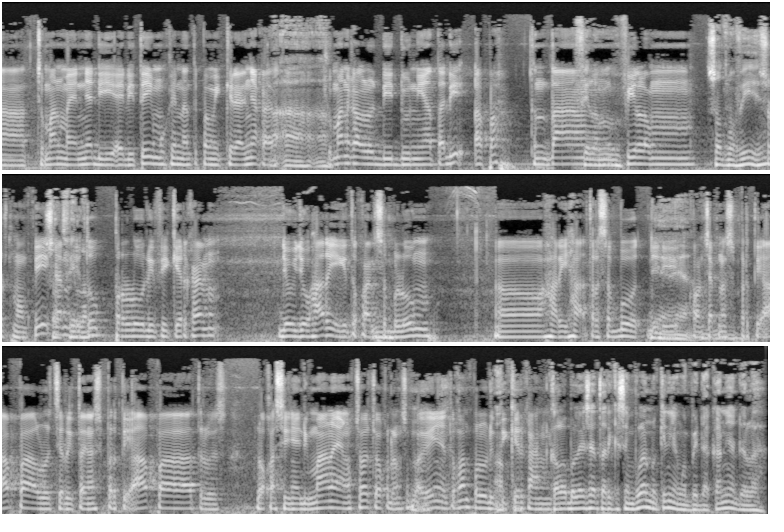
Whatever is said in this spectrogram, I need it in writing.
Nah, cuman mainnya di editing mungkin nanti pemikirannya kan. Ah, ah, ah. Cuman kalau di dunia tadi apa tentang Film. film Short movie ya? short movie Short kan film. itu perlu difikirkan jauh-jauh hari gitu kan sebelum eh, hari H tersebut. Jadi Iya, iya. konsepnya seperti apa, alur ceritanya seperti apa, terus lokasinya di mana yang cocok dan sebagainya itu kan perlu dipikirkan. Kalau boleh saya tarik kesimpulan mungkin yang membedakannya adalah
